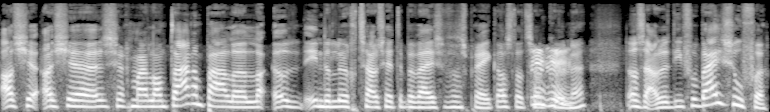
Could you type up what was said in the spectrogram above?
als je, als je zeg maar lantaarnpalen la- in de lucht zou zetten... bij wijze van spreken, als dat zou Mhm. kunnen... dan zouden die voorbij zoeven.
